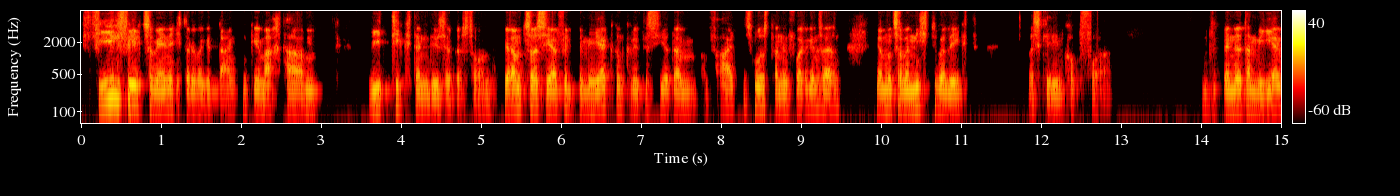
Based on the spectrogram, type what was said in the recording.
viel, viel zu wenig darüber Gedanken gemacht haben, wie tickt denn diese Person? Wir haben zwar sehr viel bemerkt und kritisiert am, am Verhaltensmuster, an den Vorgehensweisen, wir haben uns aber nicht überlegt, was geht im Kopf vor. Und wenn wir da mehr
